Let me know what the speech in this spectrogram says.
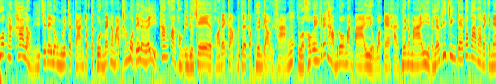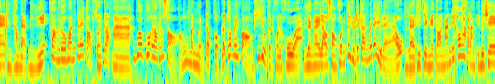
พวกนักฆ่าเหล่านี้จะได้ลงมือจัดการกับตระกูลแมกนามัสทั้งหมดได้เลยทางฝั่งของอินโดเชพอได้กลับมาเจอกับเพื่อนเก่าอีกครั้ง ตัวเขาเองก็ได้ถามโรมันไปว่าแกขายเพื่อนทำไม แล้วที่จริงแกต้องการอะไรกันแน่ถึงทำแบบนี้ ฝั่งโรมันก็ได้ตอบสวนกลับมา ว่าพวกเราทั้งสองมันเหมือนกับกบแล้วก็แมงป่องที่อยู่กันกันคนละขั้วยังไงเราสองคนก็อยู่ด้วยกันไม่ได้อยู่แล้ว และที่จริงในตอนอนนั้นที่เขาหักหลังอินดูเช่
